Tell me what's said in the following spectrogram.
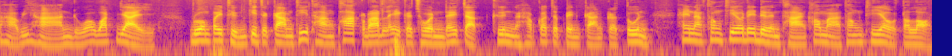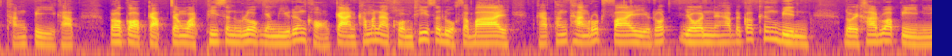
มหาวิหาร หรือว่าวัดใหญ่ รวมไปถึงกิจกรรมที่ทางภาครัฐและเอกชนได้จัดขึ้นนะครับ ก็จะเป็นการกระตุ้นให้นักท่องเที่ยวได้เดินทางเข้ามาท่องเที่ยวตลอดทั้งปีครับ ประกอบกับจังหวัดพิษณุโลกยังมีเรื่องของการคมนาคมที่สะดวกสบายครับทั้งทางรถไฟ รถยนต์นะครับแล้วก็เครื่องบิน โดยคาดว่าปีนี้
